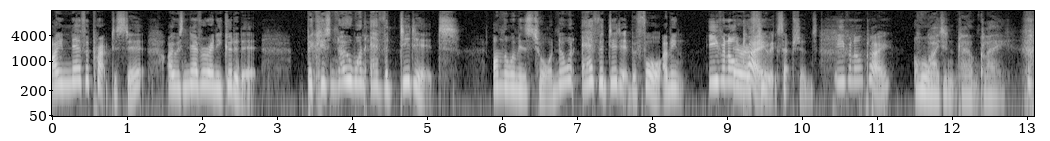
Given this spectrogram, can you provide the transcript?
I never practiced it. I was never any good at it because no one ever did it on the women's tour. No one ever did it before. I mean, Even on there are a clay. few exceptions. Even on clay. Oh, I didn't play on clay.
